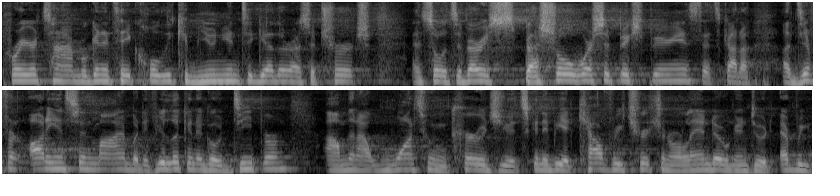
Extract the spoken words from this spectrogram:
prayer time. We're going to take Holy Communion together as a church. And so it's a very special worship experience that's got a, a different audience in mind. But if you're looking to go deeper, um, then I want to encourage you. It's going to be at Calvary Church in Orlando. We're going to do it every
